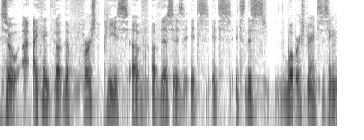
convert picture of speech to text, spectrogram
so I, I think the the first piece of, of this is it's it's it's this what we're experiencing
